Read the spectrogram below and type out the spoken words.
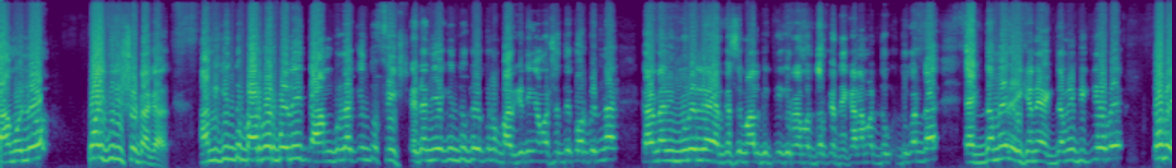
দাম হলো পঁয়ত্রিশশো টাকা। আমি কিন্তু বারবার বলি, দামগুলা কিন্তু ফিক্সড এটা নিয়ে কিন্তু কেউ কোনো বার্গেনিং আমার সাথে করবেন না, কারণ আমি মূল্য আর কাছে মাল বিক্রি করে আমার দরকার নেই, কারণ আমার দোকানটা একদমের, এইখানে একদমই বিক্রি হবে। তবে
